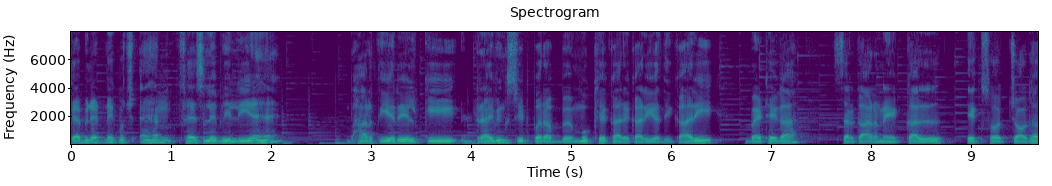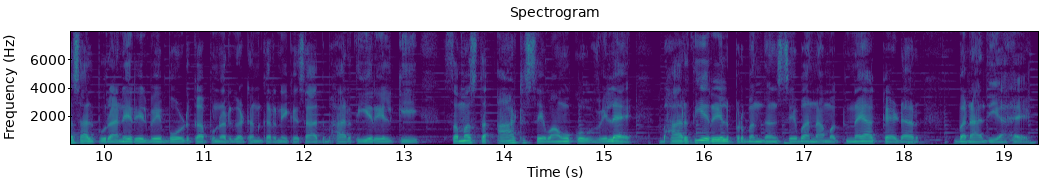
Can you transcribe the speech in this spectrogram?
कैबिनेट ने कुछ अहम फैसले भी लिए हैं। भारतीय रेल की ड्राइविंग सीट पर अब मुख्य कार्यकारी अधिकारी बैठेगा। सरकार ने कल 114 साल पुराने रेलवे बोर्ड का पुनर्गठन करने के साथ भारतीय रेल की समस्त आठ सेवाओं को विलय भारतीय रेल प्रबंधन सेवा नामक नया कैडर बना दिया है।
